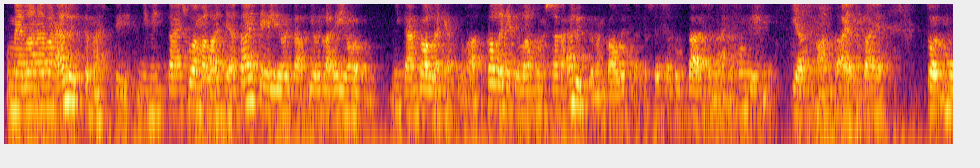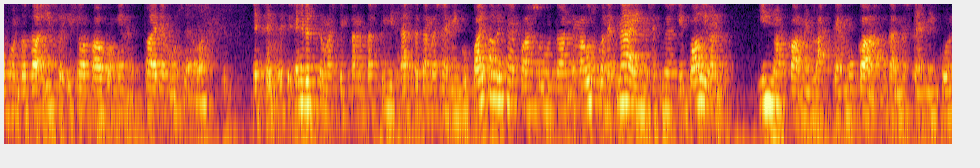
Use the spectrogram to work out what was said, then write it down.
kun meillä on aivan älyttömästi nimittäin suomalaisia taiteilijoita, joilla ei ole mitään galleriatilaa. Galleriatila on Suomessa aivan älyttömän kallista, jos ei satu pääsemään johonkin Kiasmaan tai, tai to, muuhun tota, iso, iso kaupungin taidemuseoon. Et, et, et ehdottomasti kannattaisi kehittää sitä tämmöiseen niin kuin paikallisempaan suuntaan. Ja mä uskon, että nämä ihmiset myöskin paljon innokkaammin lähtee mukaan tämmöiseen niin kuin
